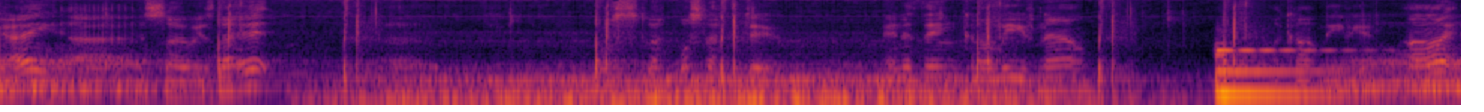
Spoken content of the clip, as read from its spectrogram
Okay, uh, so is that it? Uh, what's, left, what's left to do? Anything? Can I leave now? I can't leave yet. Alright.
